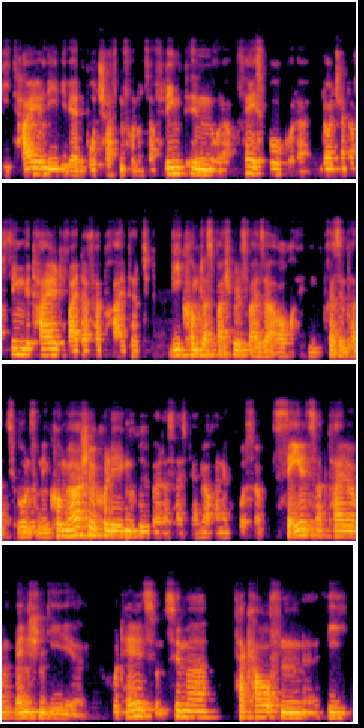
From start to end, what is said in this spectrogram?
Wie teilen die? Die werden Botschaften von uns auf LinkedIn oder auf Facebook oder in Deutschland auf Sing geteilt, weiter verbreitet. Wie kommt das beispielsweise auch in Präsentationen von den Commercial-Kollegen rüber? Das heißt, wir haben ja auch eine große Sales-Abteilung, Menschen, die Hotels und Zimmer verkaufen. Wie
